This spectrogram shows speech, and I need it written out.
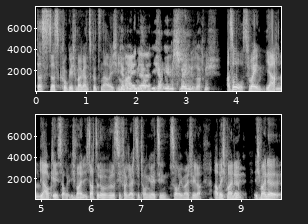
Das, das gucke ich mal ganz kurz nach. Ich, Ich habe eben, ich meine. hab, eben Swaim gesagt, nicht? Ach so, Swain. Ja, Mhm. ja, okay, sorry. Ich meine, ich dachte, du würdest die Vergleich zu Tongiai ziehen. Sorry, mein Fehler. Aber ich meine, Nee. ich meine,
